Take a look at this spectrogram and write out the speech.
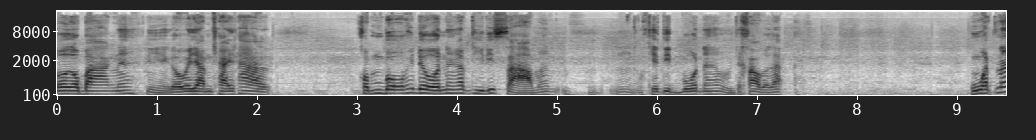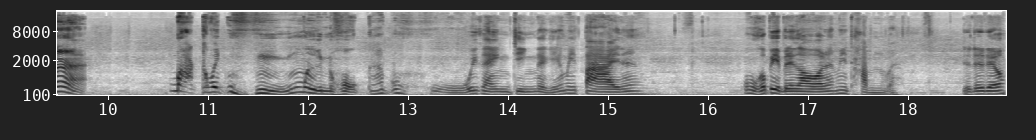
ตัวเราบางนะนี่เราพยายามใช้ท่าคอมโบให้โดนนะครับ ทีที่สามครับโอเคติดโบสนะครับผมจะเข้าไปละหัวหน้าบักเข้าไปหมื่นหกครับ โอ้โหแรงจริงแต่ยังไม่ตายนะ โอ้เขาเปลี่ยนไปรอนะไม่ทันว่ะเดี๋ยวเดี๋ยวเดี๋ยว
